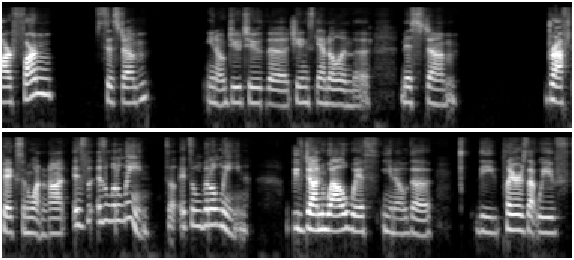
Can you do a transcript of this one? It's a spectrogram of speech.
our farm system, you know, due to the cheating scandal and the missed um, draft picks and whatnot, is is a little lean. So it's a little lean. We've done well with you know the the players that we've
